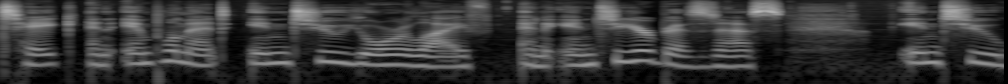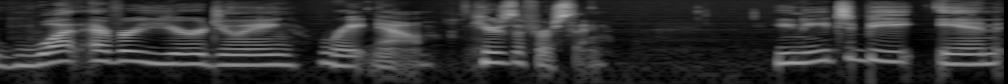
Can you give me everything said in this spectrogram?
take and implement into your life and into your business into whatever you're doing right now, here's the first thing you need to be in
